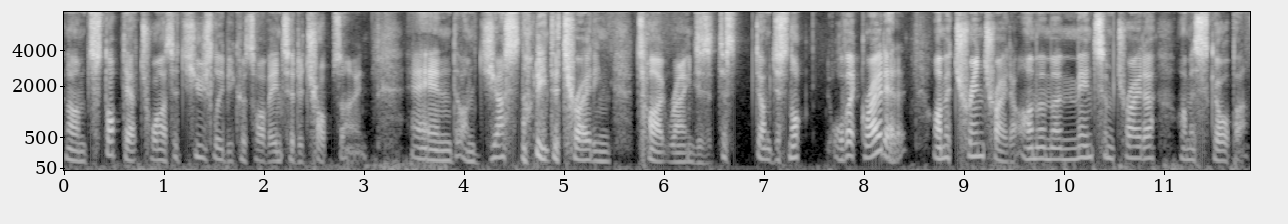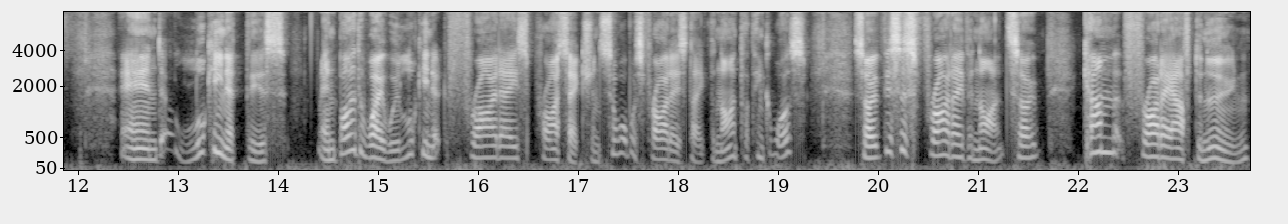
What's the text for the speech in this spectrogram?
and I'm stopped out twice it's usually because I've entered a chop zone and I'm just not into trading tight ranges. It just I'm just not all that great at it. I'm a trend trader. I'm a momentum trader. I'm a scalper. And looking at this and by the way we're looking at Friday's price action. So what was Friday's date? The 9th I think it was. So this is Friday the 9th so come Friday afternoon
